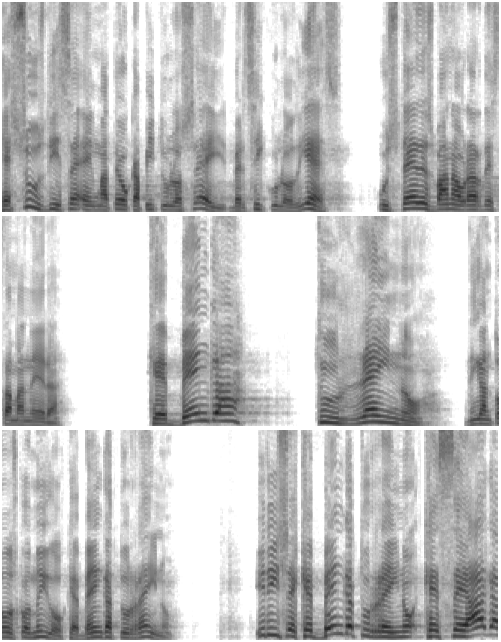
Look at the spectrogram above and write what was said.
Jesús dice en Mateo capítulo 6, versículo 10, ustedes van a orar de esta manera, que venga tu reino, digan todos conmigo, que venga tu reino. Y dice, que venga tu reino, que se haga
